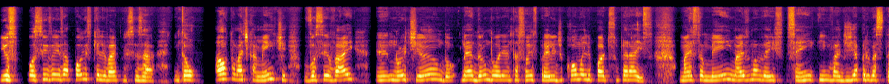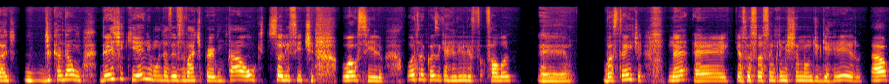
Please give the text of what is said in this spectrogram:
e os possíveis apoios que ele vai precisar. Então automaticamente você vai eh, norteando, né, dando orientações para ele de como ele pode superar isso. Mas também, mais uma vez, sem invadir a privacidade de cada um, desde que ele muitas vezes vá te perguntar ou que solicite o auxílio. Outra coisa que a Lili falou é, bastante, né, é que as pessoas sempre me chamam de guerreiro, tal,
